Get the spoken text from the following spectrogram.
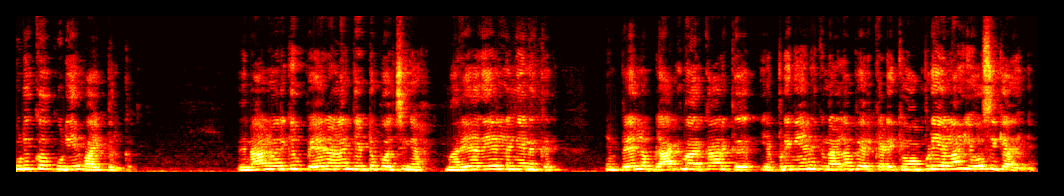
கொடுக்கக்கூடிய வாய்ப்பு இருக்கு. இது நாள் வரைக்கும் பேரெல்லாம் கெட்டு போச்சுங்க. மரியாதையே இல்லைங்க எனக்கு. என் பேர்ல பிளாக் மார்க்கா இருக்கு. எப்படிங்க எனக்கு நல்ல பேர் கிடைக்கும்? அப்படியெல்லாம் யோசிக்காதீங்க.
